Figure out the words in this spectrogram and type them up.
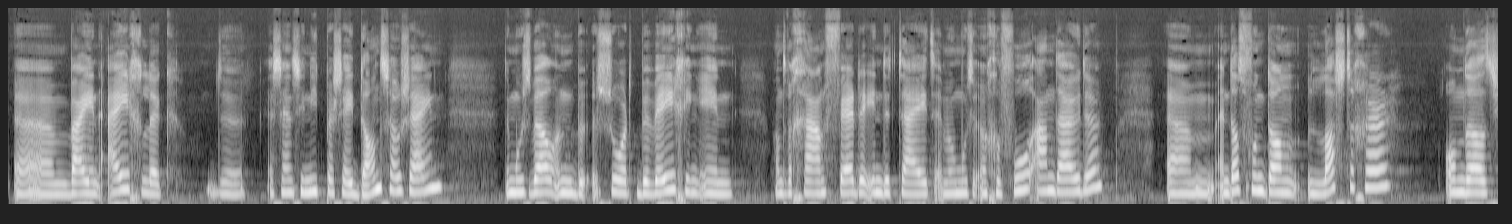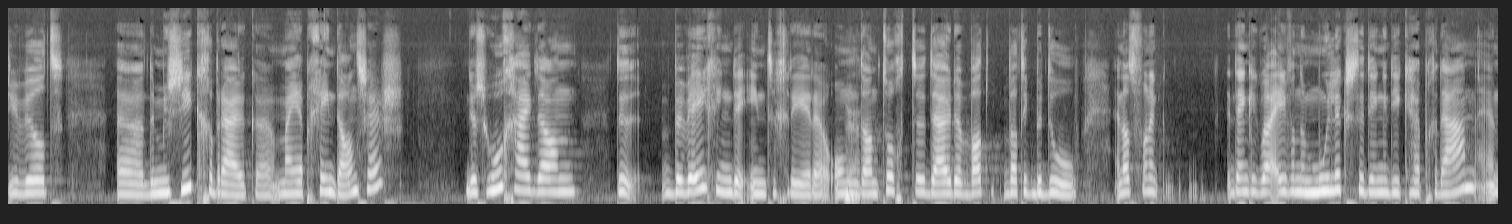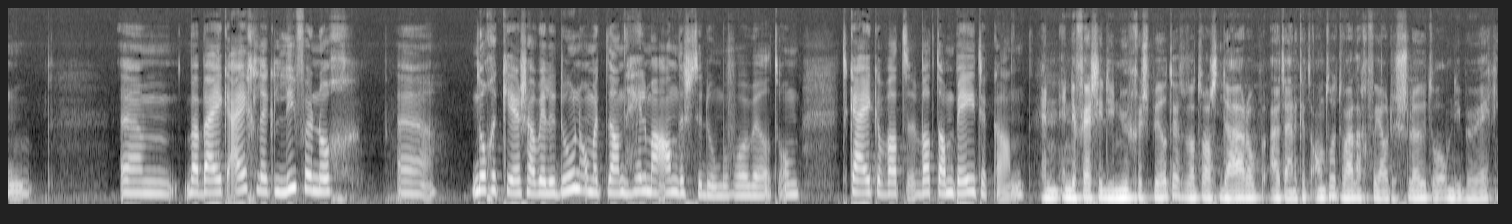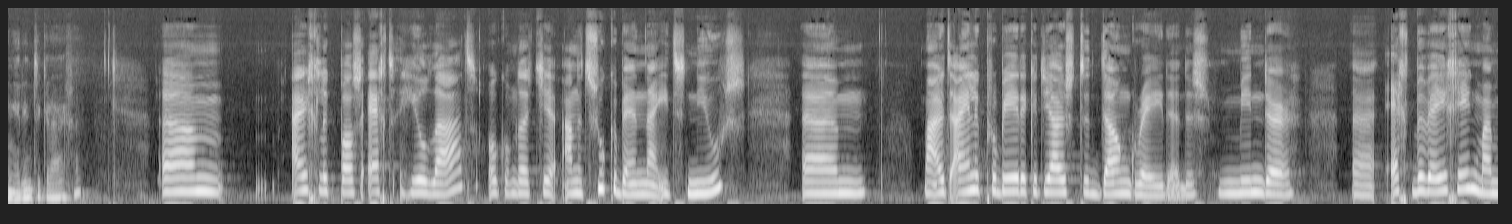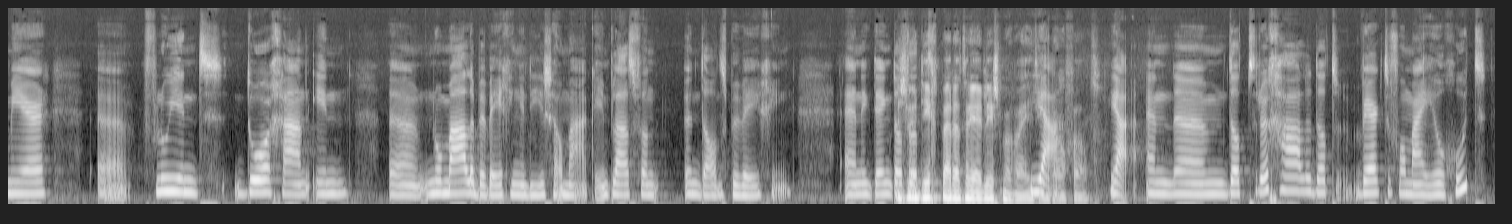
Um, waarin eigenlijk de essentie niet per se dans zou zijn. Er moest wel een soort beweging in. Want we gaan verder in de tijd en we moeten een gevoel aanduiden. Um, en dat vond ik dan lastiger, omdat je wilt uh, de muziek gebruiken, maar je hebt geen dansers. Dus hoe ga ik dan de beweging erin integreren om Ja. dan toch te duiden wat, wat ik bedoel? En dat vond ik denk ik wel een van de moeilijkste dingen die ik heb gedaan. En um, waarbij ik eigenlijk liever nog, uh, nog een keer zou willen doen om het dan helemaal anders te doen, bijvoorbeeld. Om te kijken wat, wat dan beter kan. En in de versie die nu gespeeld heeft, wat was daarop uiteindelijk het antwoord? Waar lag voor jou de sleutel om die beweging erin te krijgen? Um, eigenlijk pas echt heel laat. Ook omdat je aan het zoeken bent naar iets nieuws. Ehm, maar uiteindelijk probeer ik het juist te downgraden. Dus minder uh, echt beweging, maar meer uh, vloeiend doorgaan in uh, normale bewegingen die je zou maken. In plaats van een dansbeweging. En ik denk dat dus dat dicht bij dat realisme waar je het ja, al valt. Ja, en um, dat terughalen, dat werkte voor mij heel goed.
